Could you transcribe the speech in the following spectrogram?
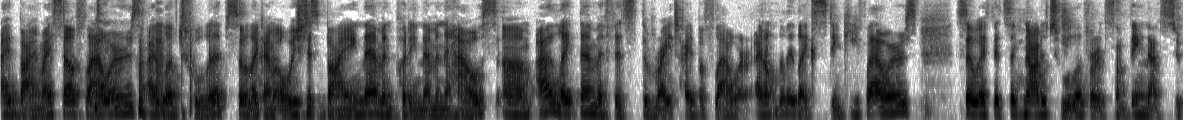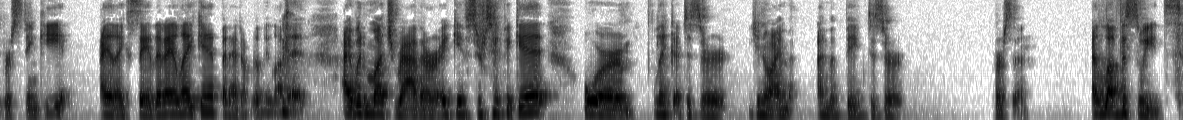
I buy myself flowers. I love tulips. So like I'm always just buying them and putting them in the house. Um, I like them if it's the right type of flower. I don't really like stinky flowers. So if it's like not a tulip or it's something that's super stinky, I like say that I like it, but I don't really love it. I would much rather a gift certificate or like a dessert. You know, I'm I'm a big dessert person. I love the sweets.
